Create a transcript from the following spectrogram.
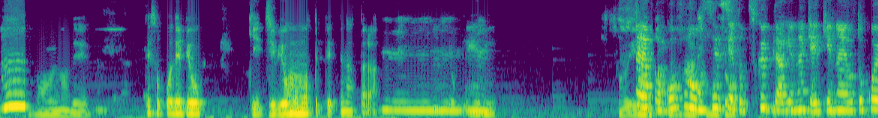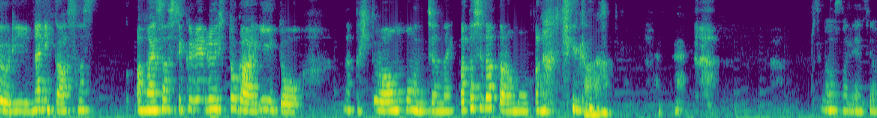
思うので、で、そこで病気、持病も持っててってなったら、余計に。そしたらやっぱご飯をせっせと作ってあげなきゃいけない男より何かさ甘えさせてくれる人がいいとなんか人は思うんじゃない私だったら思うかなっていうか そうですよ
